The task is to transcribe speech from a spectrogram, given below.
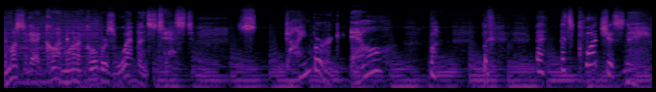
They, must have got caught in one of Cobra's weapons test. Steinberg L? But, but that, that's Clutch's name.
